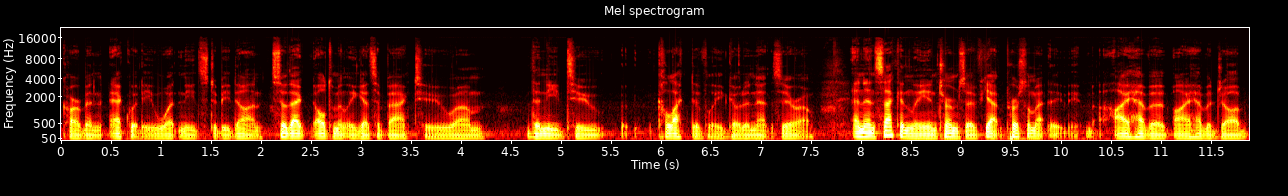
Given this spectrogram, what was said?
carbon equity? What needs to be done? So that ultimately gets it back to um, the need to collectively go to net zero. And then secondly, in terms of yeah, personal, I have a I have a job.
